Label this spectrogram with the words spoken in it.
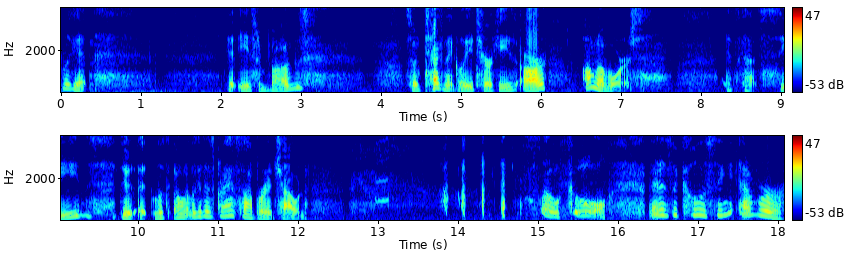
Look at. It eats bugs. So technically, turkeys are omnivores. It's got seeds. Dude, look, oh, look at this grasshopper it chowed. That's so cool. That is the coolest thing ever.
